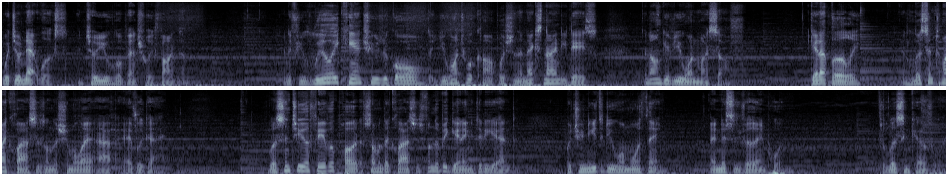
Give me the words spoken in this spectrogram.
with your networks until you will eventually find them. And if you really can't choose a goal that you want to accomplish in the next 90 days, then I'll give you one myself. Get up early and listen to my classes on the Ximalaya app every day. Listen to your favorite part of some of the classes from the beginning to the end, but you need to do one more thing, and this is very important to listen carefully.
